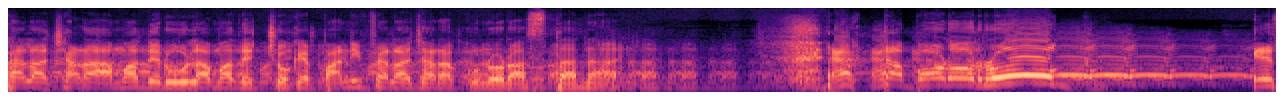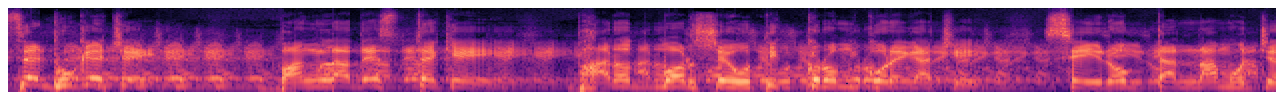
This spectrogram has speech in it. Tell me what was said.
ফেলা ছাড়া, আমাদের উলামাদের চোখে পানি ফেলা ছাড়া কোনো রাস্তা নাই। একটা বড় রোগ এসে ঢুকেছে, বাংলাদেশ থেকে ভারতবর্ষে অতিক্রম করে গেছে। সেই রোগটার নাম হচ্ছে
